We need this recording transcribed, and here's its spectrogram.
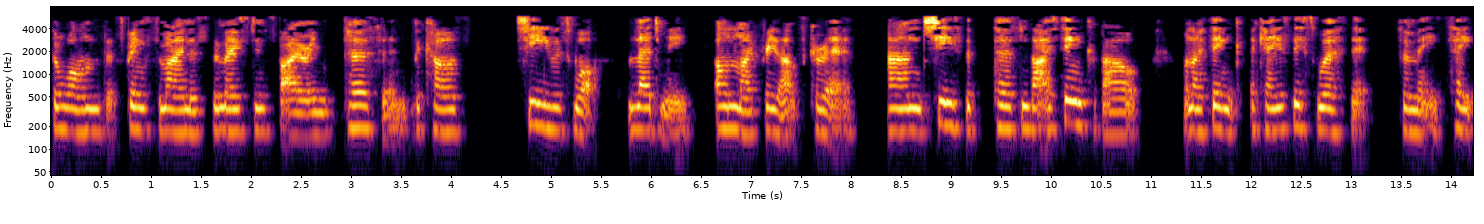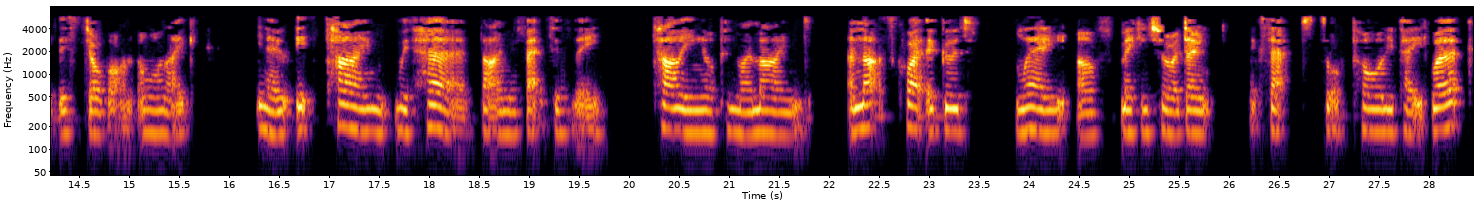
the one that springs to mind as the most inspiring person because she was what led me on my freelance career. And she's the person that I think about when I think, okay, is this worth it for me? Take this job on or like, you know, it's time with her that I'm effectively tallying up in my mind. And that's quite a good way of making sure I don't accept sort of poorly paid work.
